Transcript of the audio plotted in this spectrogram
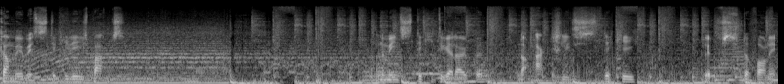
Can be a bit sticky these packs. And I mean sticky to get open, not actually sticky, bit of stuff on it.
